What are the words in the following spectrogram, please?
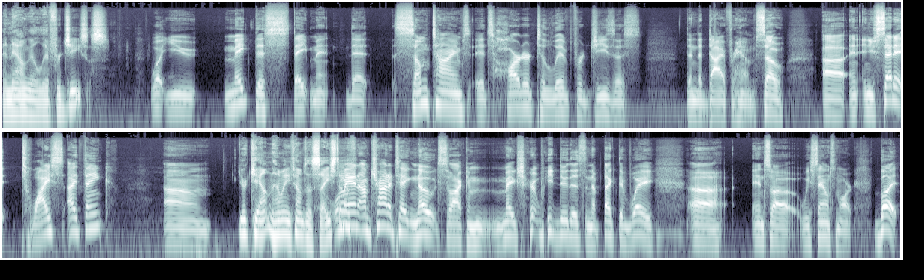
And now I'm going to live for Jesus. What you make this statement that sometimes it's harder to live for Jesus than to die for him. So, uh, and, and you said it twice, I think. Um, You're counting how many times I say stuff? well, man, I'm trying to take notes so I can make sure we do this in an effective way. Uh, and so we sound smart. But,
